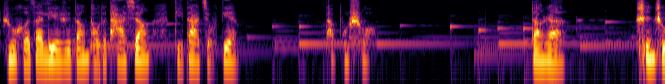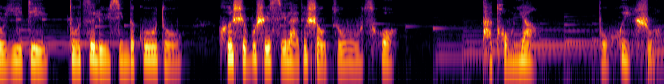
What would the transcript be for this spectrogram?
如何在烈日当头的他乡抵达酒店？他不说。当然，身处异地独自旅行的孤独和时不时袭来的手足无措，他同样不会说。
